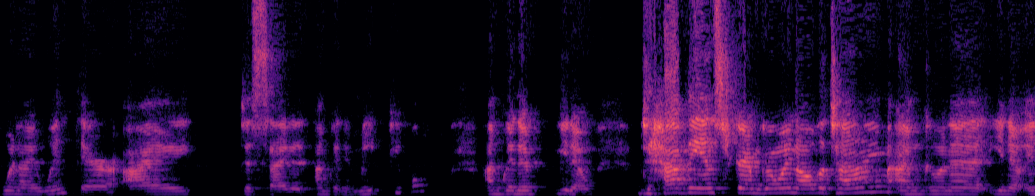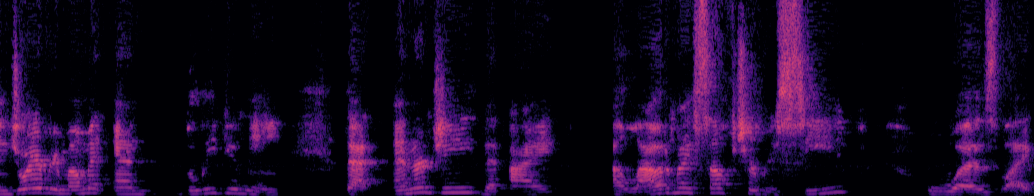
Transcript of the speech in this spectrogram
when I went there, I decided I'm going to meet people. I'm going to, you know, have the Instagram going all the time. I'm going to, you know, enjoy every moment. And believe you me, that energy that I allowed myself to receive was like,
